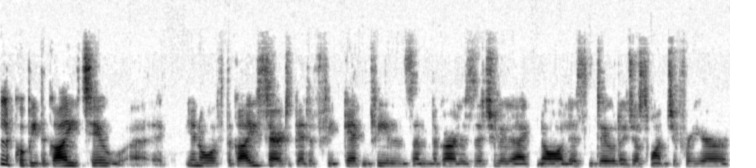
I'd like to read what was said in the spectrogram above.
it could be the guy too uh, you know if the guy started getting getting feelings and the girl is literally like no listen dude I just want you for your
